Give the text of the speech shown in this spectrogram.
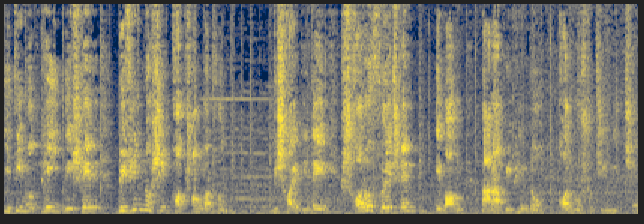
ইতিমধ্যেই দেশের বিভিন্ন শিক্ষক সংগঠন বিষয়টিতে সরব হয়েছেন এবং তারা বিভিন্ন কর্মসূচি নিচ্ছেন।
